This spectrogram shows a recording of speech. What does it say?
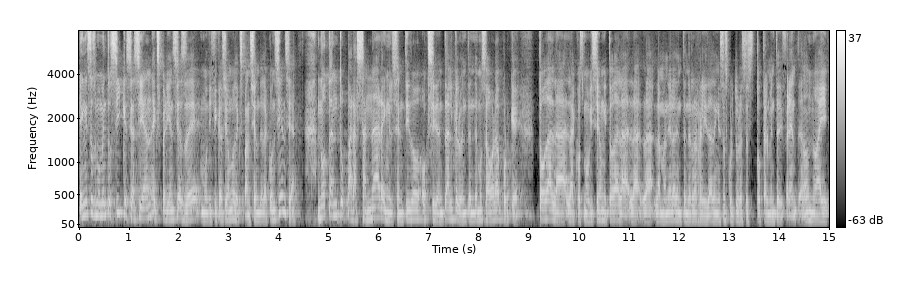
en esos momentos sí que se hacían experiencias de modificación o de expansión de la conciencia. No tanto para sanar en el sentido occidental que lo entendemos ahora, porque toda la, cosmovisión y toda la, manera de entender la realidad en esas culturas es totalmente diferente. No, no, hay,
